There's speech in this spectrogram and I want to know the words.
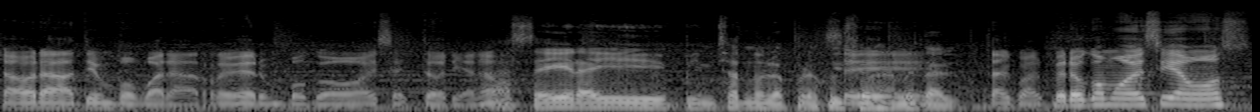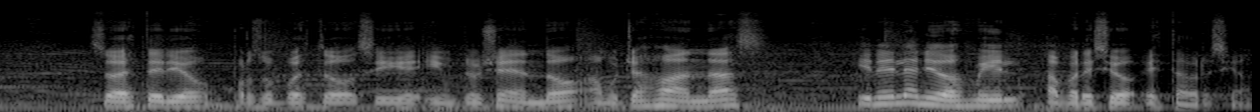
ya habrá tiempo para rever un poco esa historia, ¿no? A seguir ahí pinchando los prejuicios Sí, del metal. Tal cual. Pero como decíamos, Soda Stereo, por supuesto, sigue influyendo a muchas bandas. Y en el año 2000 apareció esta versión.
